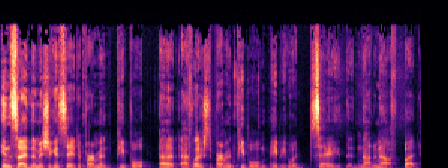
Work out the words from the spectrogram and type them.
inside the Michigan State Department, people, uh, athletics department, people maybe would say that not enough. But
